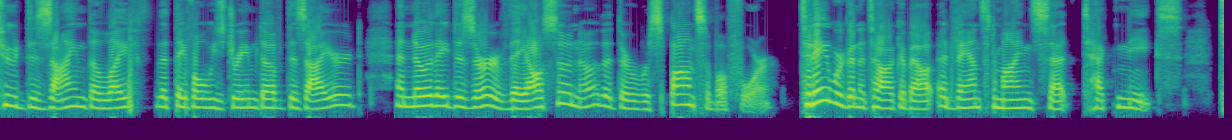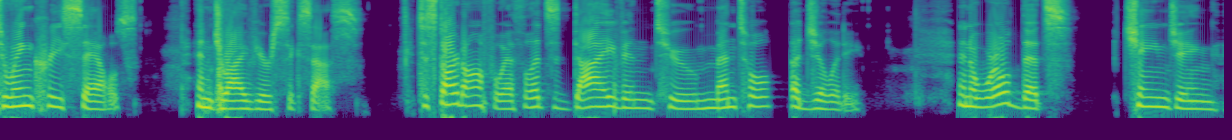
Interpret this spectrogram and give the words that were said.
to design the life that they've always dreamed of, desired, and know they deserve. They also know that they're responsible for. Today, we're going to talk about advanced mindset techniques to increase sales and drive your success. To start off with, let's dive into mental agility. In a world that's changing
